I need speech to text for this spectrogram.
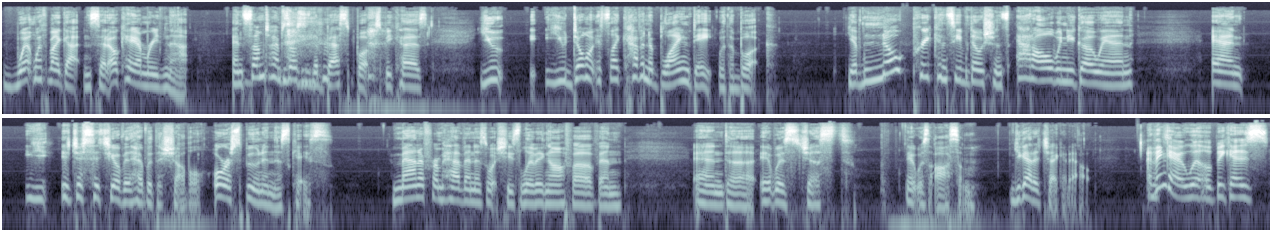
went with my gut and said, okay, I'm reading that. And sometimes those are the best books because you you don't. It's like having a blind date with a book. You have no preconceived notions at all when you go in, and you, it just hits you over the head with a shovel or a spoon in this case. Manna from heaven is what she's living off of, and and uh, it was just it was awesome. You got to check it out. I think I will because,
